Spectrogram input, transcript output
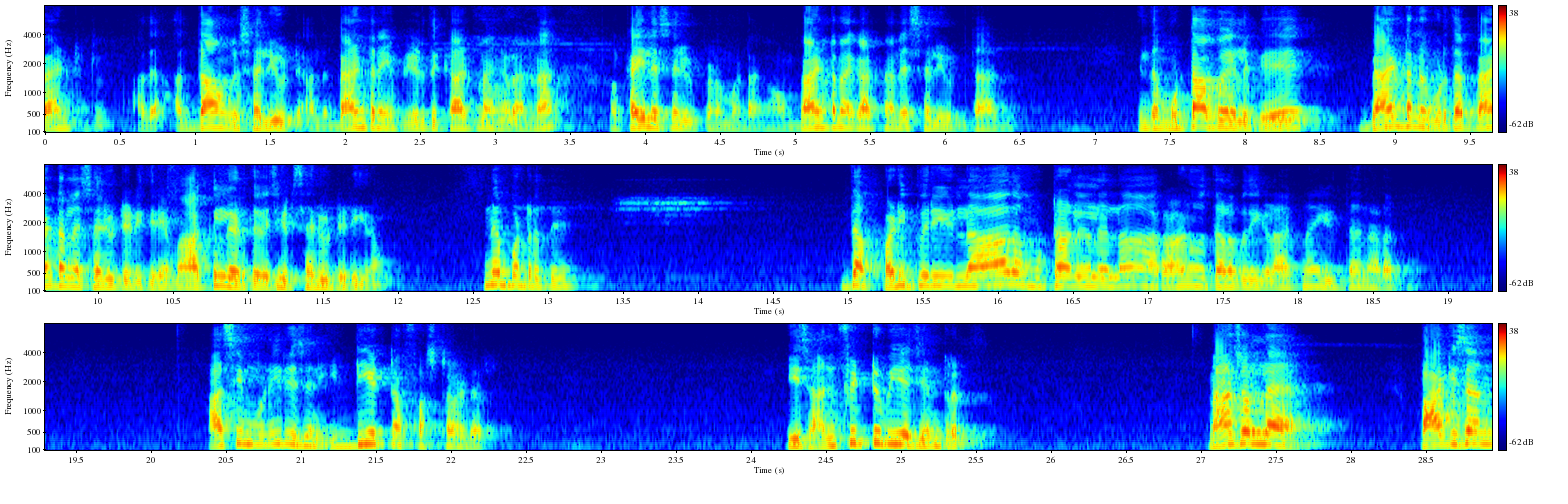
பேண்டன் அது அதுதான் அவங்க சல்யூட் அந்த பேண்டனை இப்படி எடுத்து காட்டினாங்களான்னா அவன் கையில் சல்யூட் பண்ண மாட்டாங்க. அவன் பேண்டனை காட்டினாலே சல்யூட் தான் அது. இந்த முட்டா பயலுக்கு பேண்டனை கொடுத்தா பேண்டனில் சல்யூட் அடிக்க தெரியாமா அக்கில் எடுத்து வச்சுட்டு சல்யூட் அடிக்கிறான். என்ன பண்ணுறது இதான் படிப்பறிவு இல்லாத முட்டாள்கள் எல்லாம் இராணுவ தளபதிகளாக்குனா இதுதான் நடக்கும். Asim Munir is an idiot of first order is unfit to be a general நான் சொல்ல பாகிஸ்தான்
